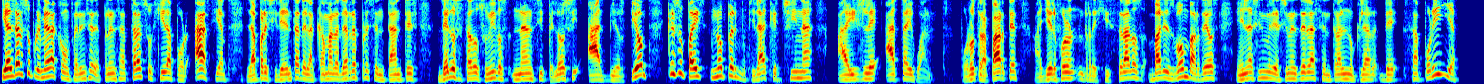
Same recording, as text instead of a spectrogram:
Y al dar su primera conferencia de prensa tras su gira por Asia, la presidenta de la Cámara de Representantes de los Estados Unidos, Nancy Pelosi, advirtió que su país no permitirá que China aísle a Taiwán. Por otra parte, ayer fueron registrados varios bombardeos en las inmediaciones de la central nuclear de Zaporilla,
